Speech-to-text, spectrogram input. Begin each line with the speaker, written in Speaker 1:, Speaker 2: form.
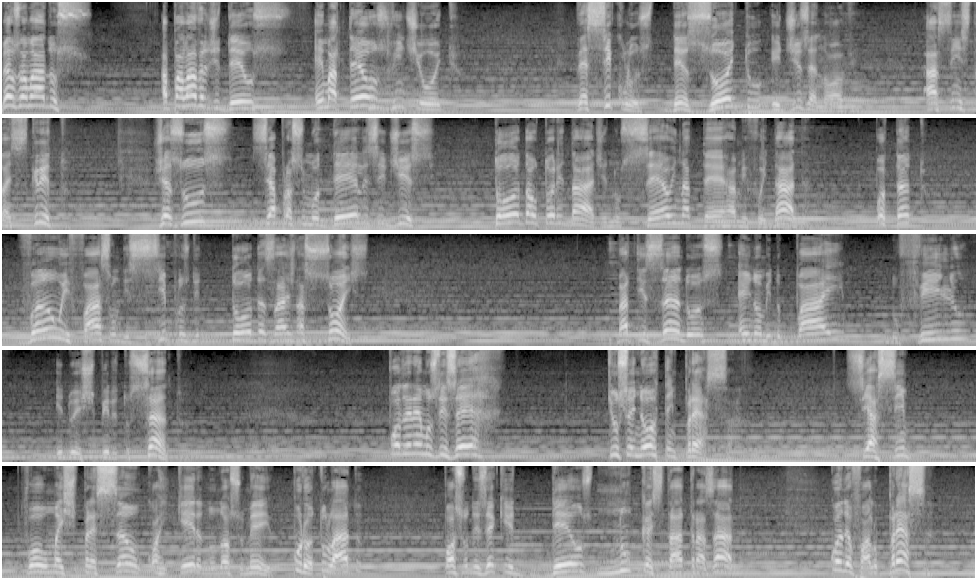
Speaker 1: Meus amados, a palavra de Deus em Mateus 28, versículos 18 e 19, assim está escrito: Jesus se aproximou deles e disse: Toda autoridade no céu e na terra me foi dada. Portanto, vão e façam discípulos de todas as nações, batizando-os em nome do Pai, do Filho e do Espírito Santo. Poderemos dizer que o Senhor tem pressa, se assim for uma expressão corriqueira no nosso meio. Por outro lado, posso dizer que Deus nunca está atrasado. Quando eu falo pressa,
